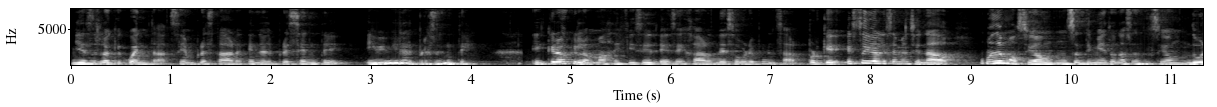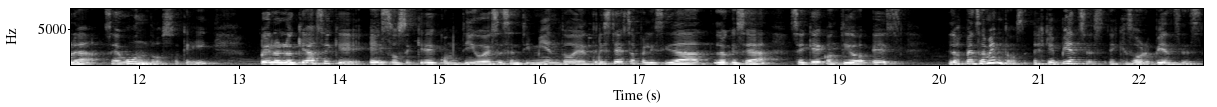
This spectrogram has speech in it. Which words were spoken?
Y eso es lo que cuenta, siempre estar en el presente y vivir el presente. Y creo que lo más difícil es dejar de sobrepensar, porque esto ya les he mencionado, una emoción, un sentimiento, una sensación dura segundos, ¿ok? Pero lo que hace que eso se quede contigo, ese sentimiento de tristeza, felicidad, lo que sea, se quede contigo es los pensamientos, es que pienses, es que sobrepienses.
